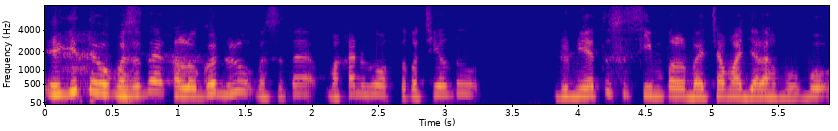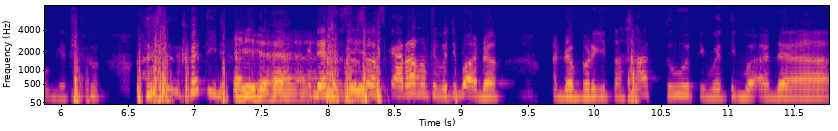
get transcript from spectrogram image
ya gitu. Maksudnya kalau gue dulu maksudnya makan gue waktu kecil tuh dunia tuh sesimpel baca majalah bobo gitu. Maksud gue tidak iya tidak sesusah sekarang tiba-tiba ada ada berita satu tiba-tiba ada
